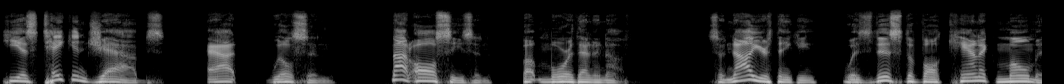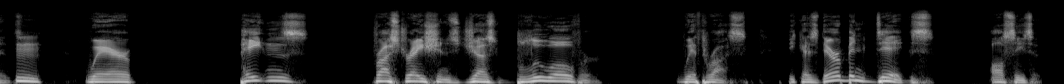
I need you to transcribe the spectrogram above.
He has taken jabs at Wilson, not all season, but more than enough. So now you're thinking, was this the volcanic moment Hmm. where Payton's frustrations just blew over with Russ? Because there have been digs all season.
